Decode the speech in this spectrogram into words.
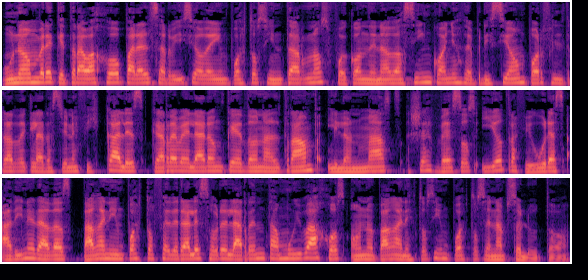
Un hombre que trabajó para el Servicio de Impuestos Internos fue condenado a cinco años de prisión por filtrar declaraciones fiscales que revelaron que Donald Trump, Elon Musk, Jeff Bezos y otras figuras adineradas pagan impuestos federales sobre la renta muy bajos o no pagan estos impuestos en absoluto.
